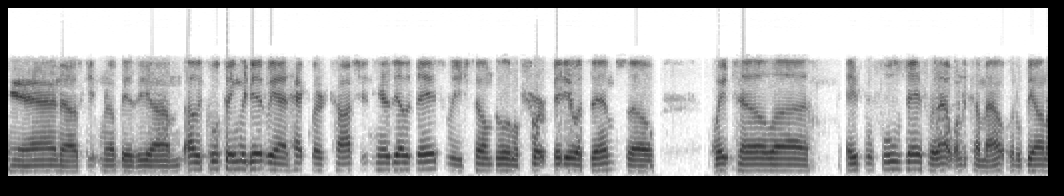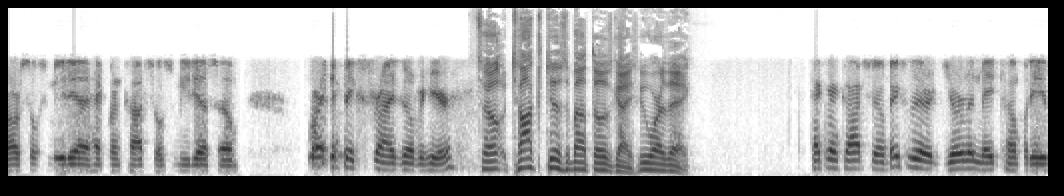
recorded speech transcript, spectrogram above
yeah, I know. It's getting real busy. Um, other cool thing we did, we had Heckler and Koch in here the other day, so we filmed a little short video with them. So wait till uh, April Fool's Day for that one to come out. It'll be on our social media, Heckler and Koch social media. So we're making big strides over here. So talk to us about those guys. Who are they? Heckler and Koch. So basically, they're a German-made company,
